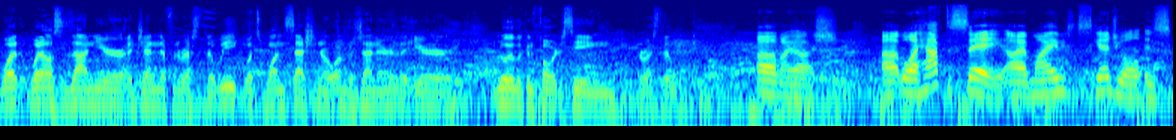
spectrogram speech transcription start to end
what what else is on your agenda for the rest of the week? What's one session or one presenter that you're really looking forward to seeing the rest of the week? Oh my gosh. Uh, well, I have to say, uh, my schedule is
